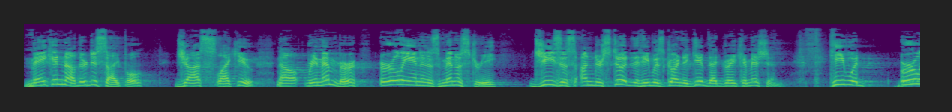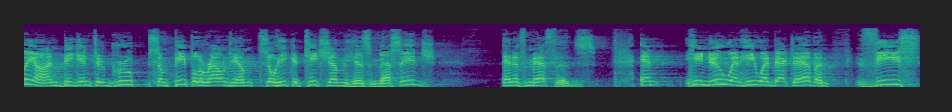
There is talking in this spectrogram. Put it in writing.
make another disciple just like you. Now, remember, early in his ministry, Jesus understood that he was going to give that Great Commission. He would early on begin to group some people around him so he could teach them his message and his methods. And he knew when he went back to heaven, these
